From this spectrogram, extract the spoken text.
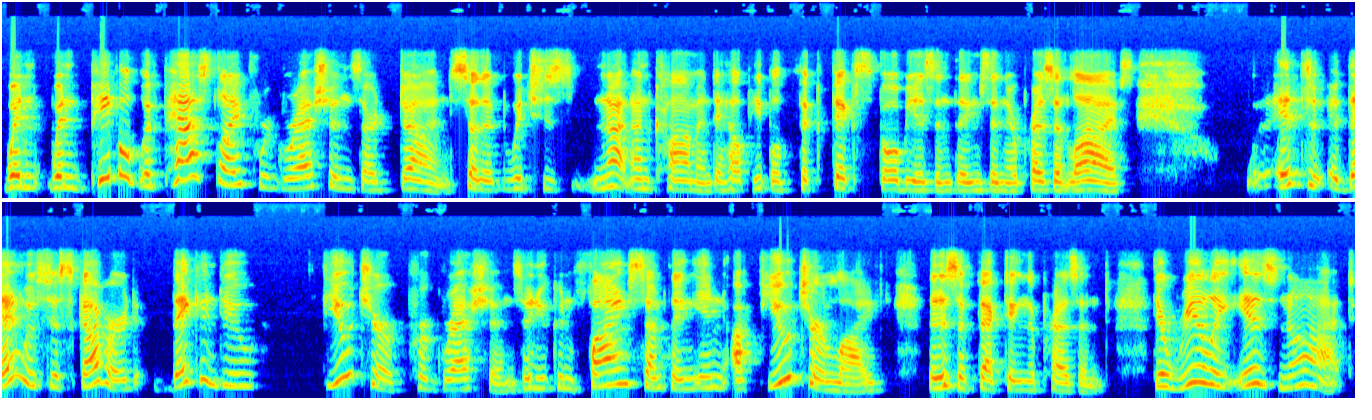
When when people when past life regressions are done, so that which is not uncommon to help people fi- fix phobias and things in their present lives, it, then was discovered they can do future progressions and you can find something in a future life that is affecting the present. There really is not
